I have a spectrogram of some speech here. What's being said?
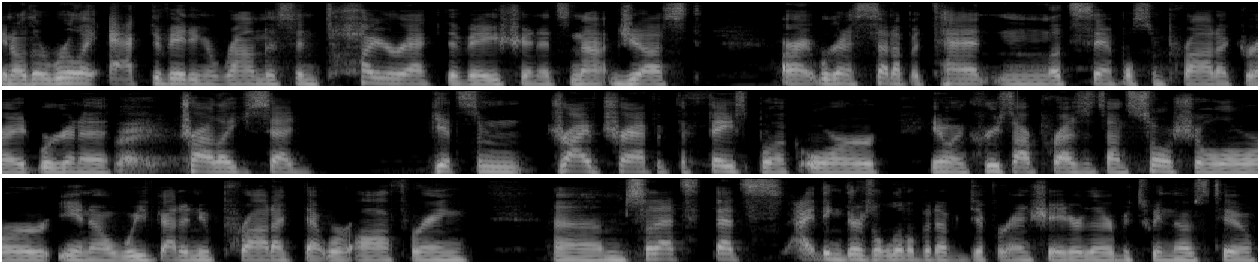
you know, they're really activating around this entire activation. It's not just, all right, we're going to set up a tent and let's sample some product, right? We're going right. to try, like you said, get some drive traffic to Facebook or you know increase our presence on social or you know we've got a new product that we're offering um, so that's that's I think there's a little bit of a differentiator there between those two.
